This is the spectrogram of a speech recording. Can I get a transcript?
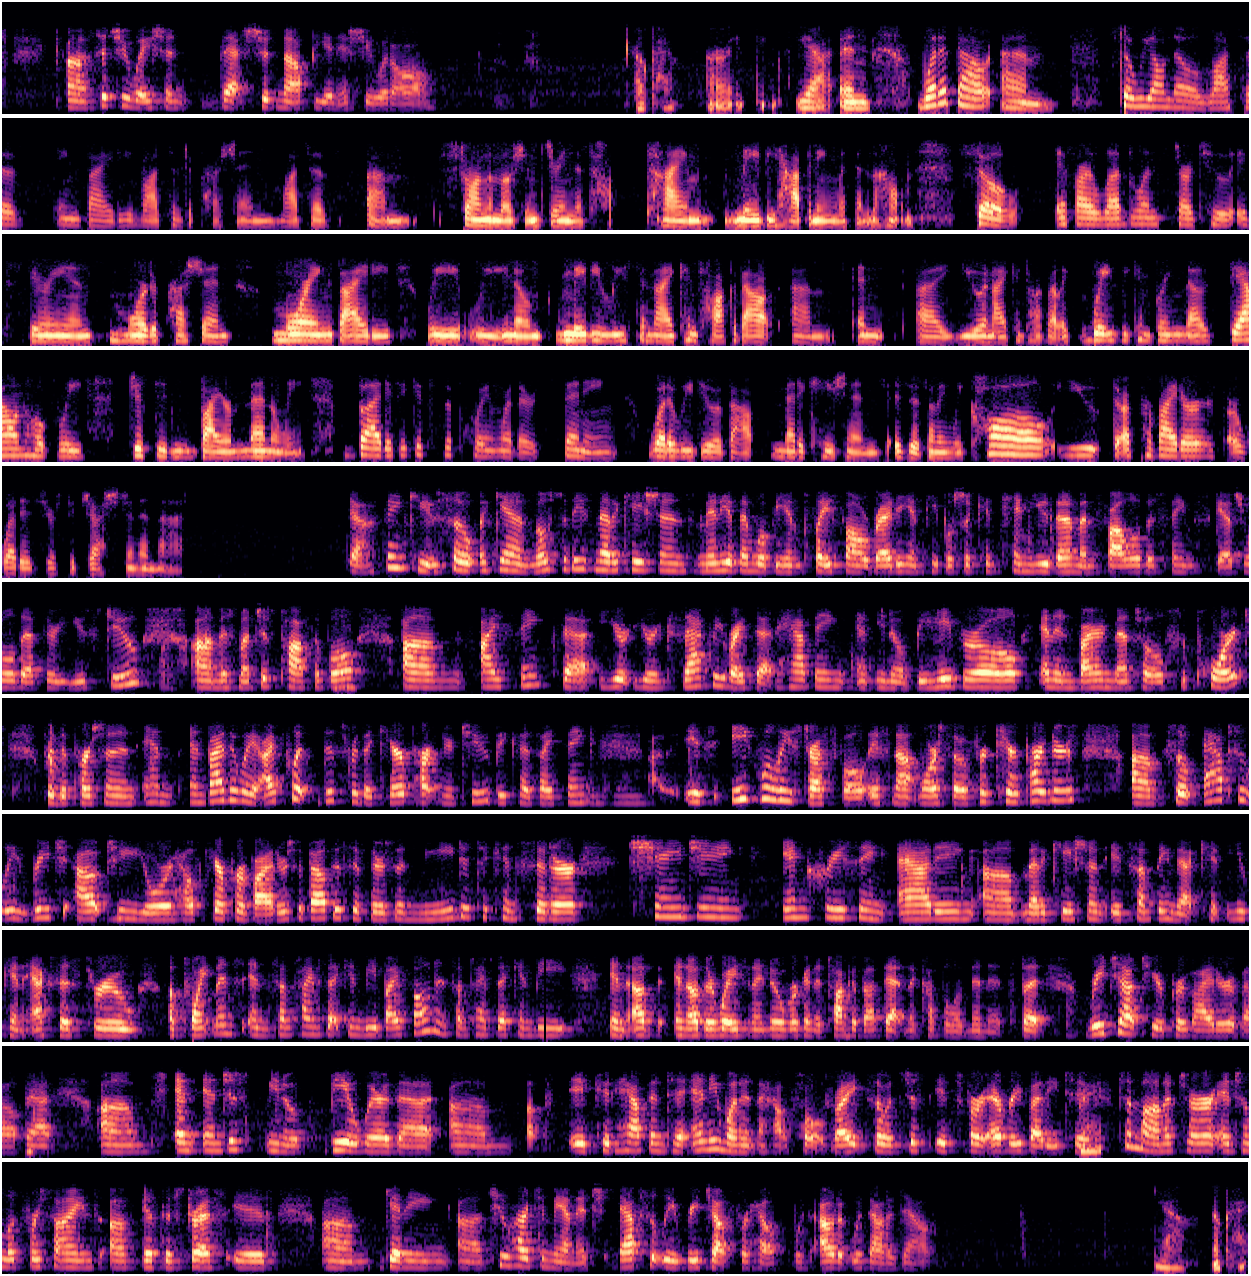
uh, situation, that should not be an issue at all. Okay. All right. Yeah. And what about um, so we all know lots of anxiety, lots of depression, lots of um, strong emotions during this time may be happening within the home. So if our loved ones start to experience more depression, more anxiety, we, we you know maybe Lisa and I can talk about um, and uh, you and I can talk about like ways we can bring those down, hopefully just environmentally. But if it gets to the point where they're spinning, what do we do about medications? Is it something we call you the providers, or what is your suggestion in that? Yeah, thank you. So again, most of these medications, many of them will be in place already, and people should continue them and follow the same schedule that they're used to um, as much as possible. Um, I think that you're you're exactly right that having you know behavioral and environmental support for the person, and and by the way, I put this for the care partner too because I think mm-hmm. Uh, it's equally stressful, if not more so, for care partners. Um, so absolutely reach out to your healthcare providers about this if there's a need to consider changing increasing, adding um, medication. It's something that can, you can access through appointments, and sometimes that can be by phone, and sometimes that can be in other, in other ways. And I know we're going to talk about that in a couple of minutes. But reach out to your provider about that, um, and and just you know be aware that um, it could happen to anyone in the household, right? So it's just it's for everybody to to monitor and to look for signs of if the stress is um, getting uh, too hard to manage. Absolutely, reach out for help without it without a doubt. Yeah. Okay.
